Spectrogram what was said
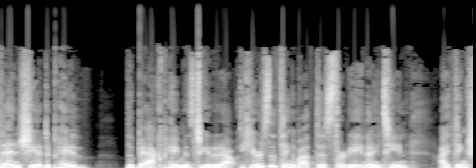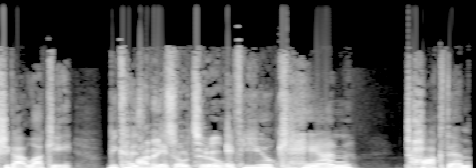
Then she had to pay the back payments to get it out. Here's the thing about this 3819. I think she got lucky because I think if- so, too. If you can talk them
